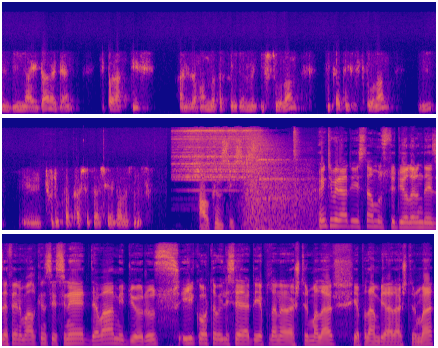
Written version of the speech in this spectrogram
dünyayı dar eden, hiperaktif, aynı zamanda da öğrenmek güçlü olan, dikkat eksikliği olan bir e, çocukla karşı karşıya kalırsınız. Halkın Sesi. NTV Radyo İstanbul stüdyolarındayız efendim. Halkın sesine devam ediyoruz. İlk orta ve liselerde yapılan araştırmalar, yapılan bir araştırma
